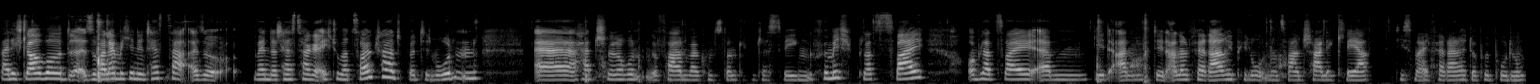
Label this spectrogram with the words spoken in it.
weil ich glaube, also weil er mich in den Testtagen, also wenn der Testtage echt überzeugt hat mit den Runden, äh, hat schnelle Runden gefahren, war konstant und deswegen für mich Platz 2. Und Platz 2 ähm, geht an den anderen Ferrari-Piloten und zwar an Charles Leclerc. Diesmal ein Ferrari-Doppelpodium.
